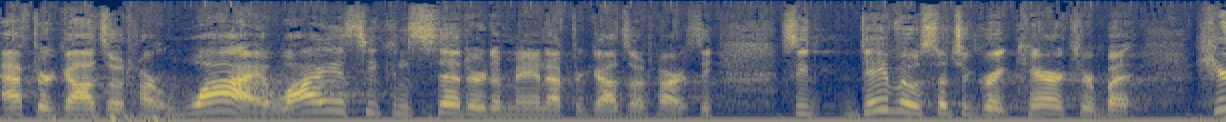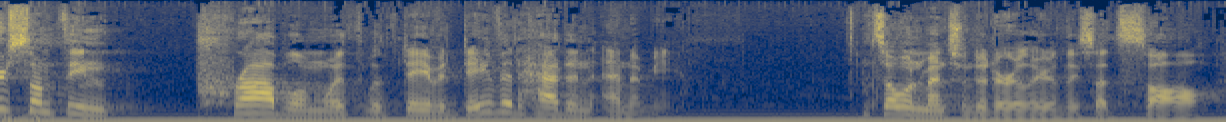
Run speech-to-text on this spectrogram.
after God's own heart. Why? Why is he considered a man after God's own heart? See, see David was such a great character, but here's something problem with, with David. David had an enemy. Someone mentioned it earlier. They said Saul.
